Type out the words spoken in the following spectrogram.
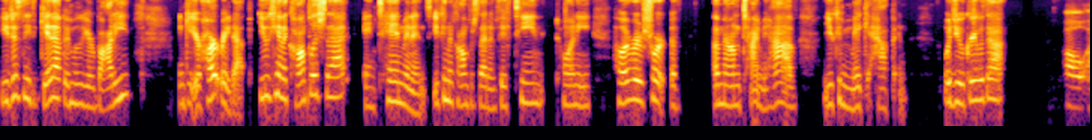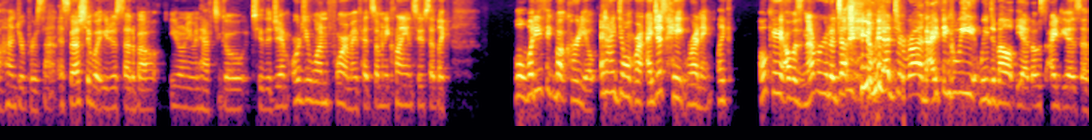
You just need to get up and move your body and get your heart rate up. You can accomplish that in 10 minutes. You can accomplish that in 15, 20, however short of amount of time you have, you can make it happen. Would you agree with that? Oh, 100%. Especially what you just said about you don't even have to go to the gym or do one form. I've had so many clients who said like, well, what do you think about cardio? And I don't run. I just hate running. Like, okay, I was never going to tell you you had to run. I think we we develop yeah those ideas of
